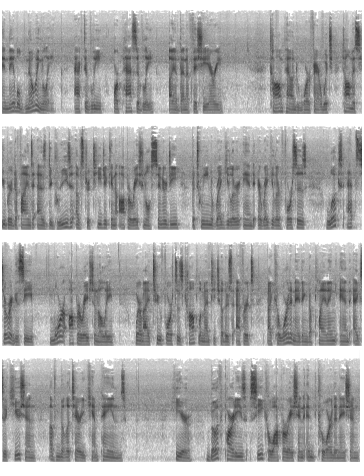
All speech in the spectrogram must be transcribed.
enabled knowingly, actively, or passively by a beneficiary. Compound warfare, which Thomas Huber defines as degrees of strategic and operational synergy between regular and irregular forces, looks at surrogacy more operationally, whereby two forces complement each other's efforts by coordinating the planning and execution of military campaigns. Here, both parties see cooperation and coordination,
